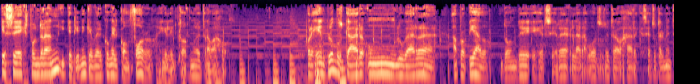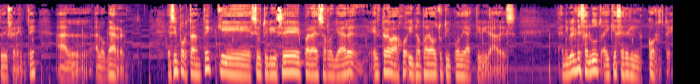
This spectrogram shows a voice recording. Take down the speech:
que se expondrán y que tienen que ver con el confort en el entorno de trabajo. Por ejemplo, buscar un lugar apropiado donde ejercer la labor, donde trabajar, que sea totalmente diferente al, al hogar. Es importante que se utilice para desarrollar el trabajo y no para otro tipo de actividades. A nivel de salud hay que hacer el corte,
